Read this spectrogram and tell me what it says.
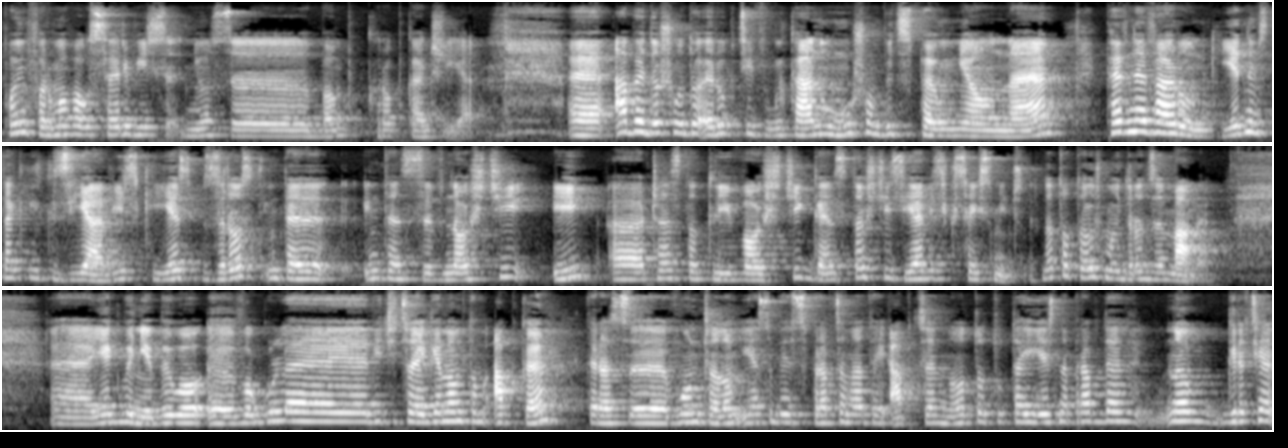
poinformował serwis newsbomb.gr. E, Aby doszło do erupcji wulkanu, muszą być spełnione pewne warunki. Jednym z takich zjawisk jest wzrost inte, intensywności i e, częstotliwości, gęstości zjawisk sejsmicznych. No to to już, moi drodzy, mamy. E, jakby nie było, e, w ogóle wiecie co, jak ja mam tą apkę teraz e, włączoną i ja sobie sprawdzam na tej apce, no to tutaj jest naprawdę, no Grecja,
